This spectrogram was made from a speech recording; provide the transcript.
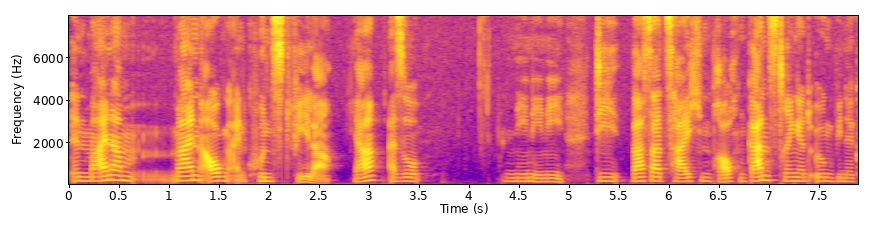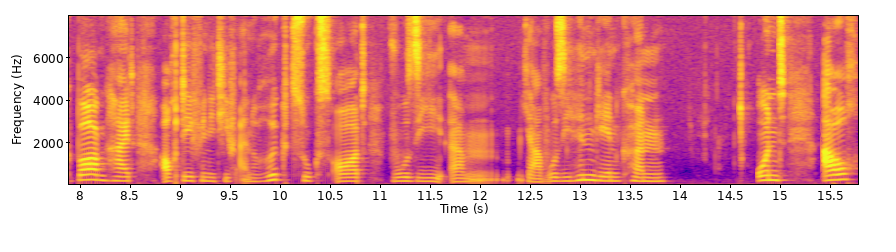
in meiner, meinen Augen ein Kunstfehler. Ja, also Nee, nee, nee. Die Wasserzeichen brauchen ganz dringend irgendwie eine Geborgenheit, auch definitiv einen Rückzugsort, wo sie, ähm, ja, wo sie hingehen können. Und auch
